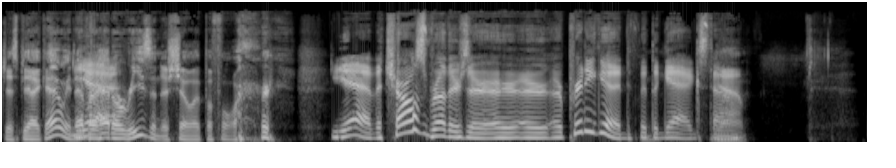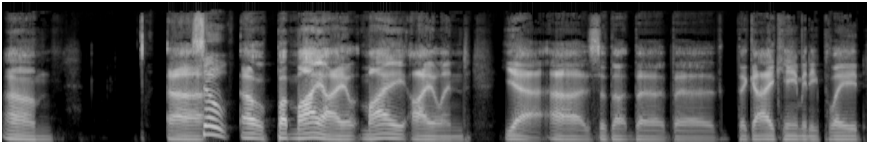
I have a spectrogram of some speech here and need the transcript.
just be like, oh, we never had a reason to show it before. Yeah, the Charles brothers are are, are, pretty good with the gags. Tom. yeah. Um. Uh, so oh, but my island, my island, yeah. Uh, so the the the the guy came and he played,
